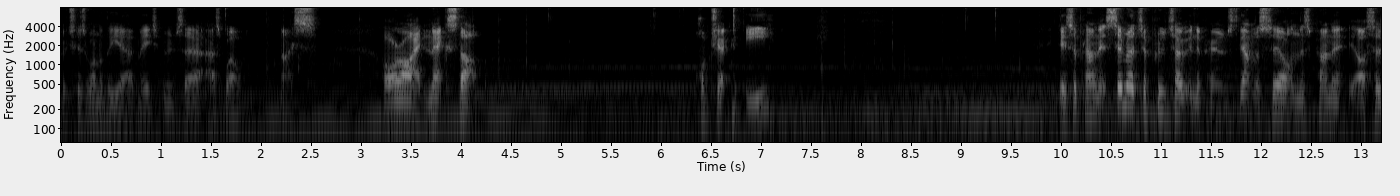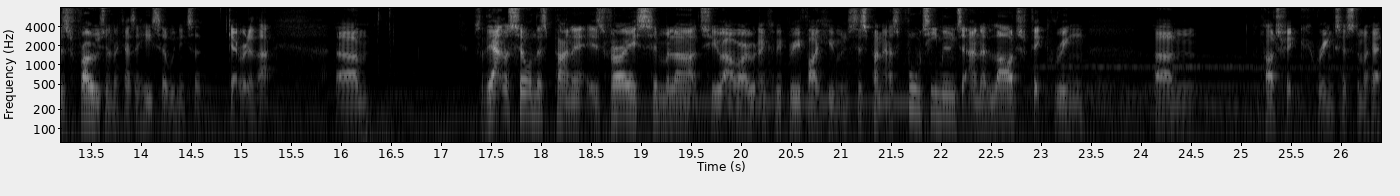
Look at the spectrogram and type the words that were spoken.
which is one of the uh, major moons there as well. Nice. Alright, next up. Object E it's a planet similar to Pluto in appearance. The atmosphere on this planet uh, says frozen. Like I said, he said we need to get rid of that. Um, so the atmosphere on this planet is very similar to our own and can be breathed by humans. This planet has 40 moons and a large thick ring Um, large thick ring system. Okay,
